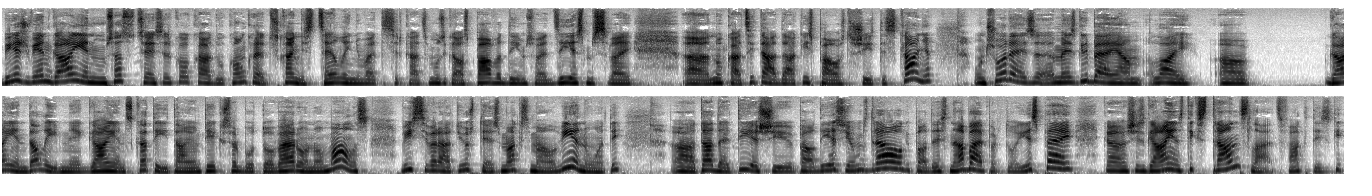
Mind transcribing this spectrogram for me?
bieži vien gājieni mums asociējas ar kaut kādu konkrētu skaņas celiņu, vai tas ir kāds muzikāls pavadījums, vai dziesmas, vai uh, nu, kā citādāk izpausta šī skaņa. Un šoreiz mēs gribējām, lai. Uh, gājienu dalībnieki, gājienu skatītāji un tie, kas varbūt to vēro no malas, visi varētu justies maksimāli vienoti. Uh, Tādēļ tieši paldies jums, draugi, paldies Nabai par to iespēju, ka šis gājiens tiks translēts faktiski.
